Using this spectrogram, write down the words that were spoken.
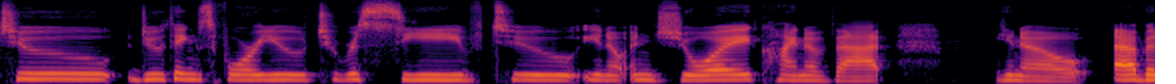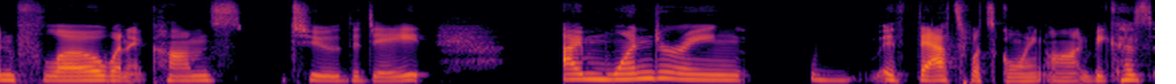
to do things for you, to receive, to, you know, enjoy kind of that, you know, ebb and flow when it comes to the date. I'm wondering if that's what's going on because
